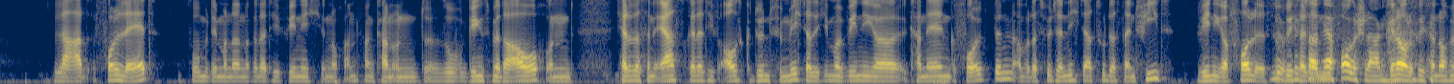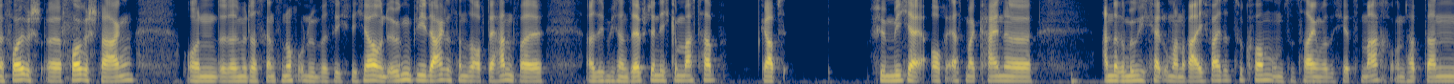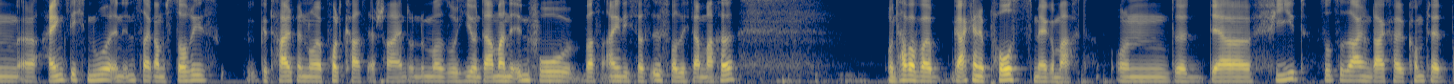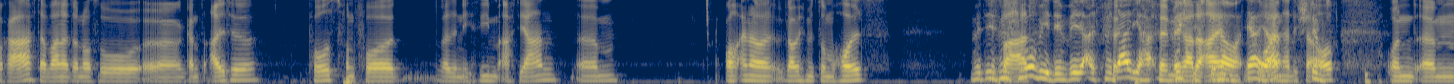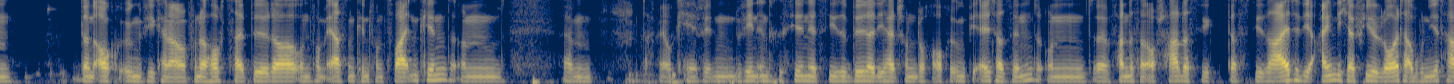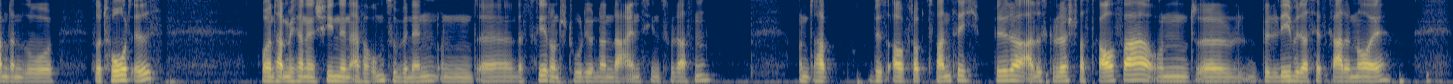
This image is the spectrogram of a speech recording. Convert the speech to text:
lad, voll lädt so mit dem man dann relativ wenig noch anfangen kann. Und äh, so ging es mir da auch. Und ich hatte das dann erst relativ ausgedünnt für mich, dass ich immer weniger Kanälen gefolgt bin. Aber das führt ja nicht dazu, dass dein Feed weniger voll ist. Du, du kriegst, halt, halt dann, mehr vorgeschlagen. Genau, du kriegst dann noch mehr vorges äh, vorgeschlagen. Und äh, dann wird das Ganze noch unübersichtlicher. Und irgendwie lag das dann so auf der Hand, weil als ich mich dann selbstständig gemacht habe, gab es für mich ja auch erstmal keine andere Möglichkeit, um an Reichweite zu kommen, um zu zeigen, was ich jetzt mache. Und habe dann äh, eigentlich nur in Instagram Stories geteilt, wenn ein neuer Podcast erscheint. Und immer so hier und da mal eine Info, was eigentlich das ist, was ich da mache. Und habe aber gar keine Posts mehr gemacht. Und äh, der Feed sozusagen lag halt komplett brach. Da waren halt dann noch so äh, ganz alte Posts von vor, weiß ich nicht, sieben, acht Jahren. Ähm, auch einer, glaube ich, mit so einem Holz mit diesem Bart. Schnubi, den wir als Medaille hatten. Fällt mir gerade ein. Genau. Ja, so ja, einen hatte ich stimmt. da auch. Und ähm, dann auch irgendwie, keine Ahnung, von der Hochzeit Bilder und vom ersten Kind, vom zweiten Kind. Und ähm, dachte mir, okay, wen, wen, interessieren jetzt diese Bilder, die halt schon doch auch irgendwie älter sind? Und äh, fand es dann auch schade, dass die, dass die Seite, die eigentlich ja viele Leute abonniert haben, dann so, so tot ist. Und habe mich dann entschieden, den einfach umzubenennen und äh, das Triathlon-Studio dann da einziehen zu lassen. Und habe bis auf, glaube 20 Bilder alles gelöscht, was drauf war und äh, belebe das jetzt gerade neu.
